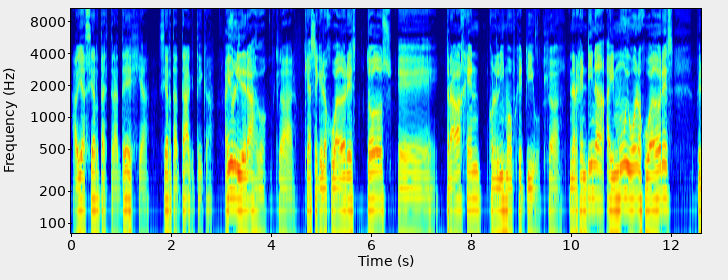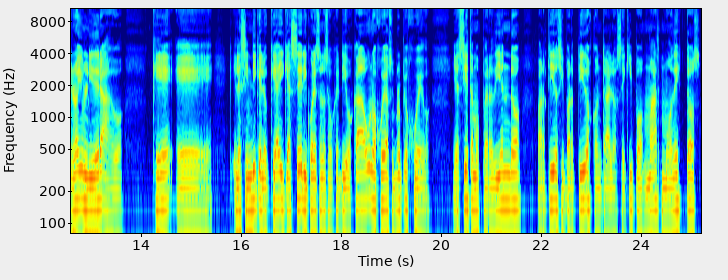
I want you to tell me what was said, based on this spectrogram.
había cierta estrategia, cierta táctica. Hay un liderazgo, claro, que hace que los jugadores todos eh, trabajen con el mismo objetivo. Claro. En Argentina hay muy buenos jugadores, pero no hay un liderazgo que eh, les indique lo que hay que hacer y cuáles son los objetivos. Cada uno juega su propio juego. Y así estamos perdiendo partidos y partidos contra los equipos más modestos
